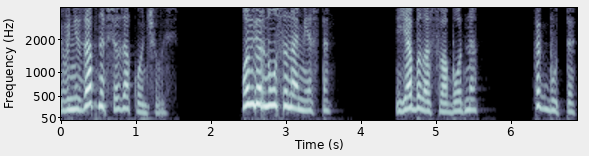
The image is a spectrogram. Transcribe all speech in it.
Внезапно все закончилось. Он вернулся на место. Я была свободна. Как будто.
